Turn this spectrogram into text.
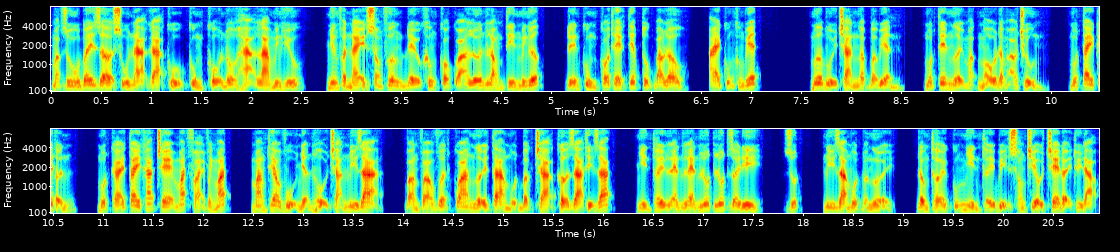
Mặc dù bây giờ xú nạ gạ cụ cùng cổ nộ hạ là minh hữu nhưng phần này song phương đều không có quá lớn lòng tin minh ước, đến cùng có thể tiếp tục bao lâu, ai cũng không biết. Mưa bụi tràn ngập bờ biển, một tên người mặc màu đậm áo trùm một tay kết ấn một cái tay khác che mắt phải vánh mắt, mang theo vụ nhẫn hộ chán lý dạ bằng vào vượt qua người ta một bậc trả cờ dạ thị giác, nhìn thấy lén lén lút lút rời đi, rút lý dạ một đoàn người, đồng thời cũng nhìn thấy bị sóng chiều che đậy thủy đạo.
